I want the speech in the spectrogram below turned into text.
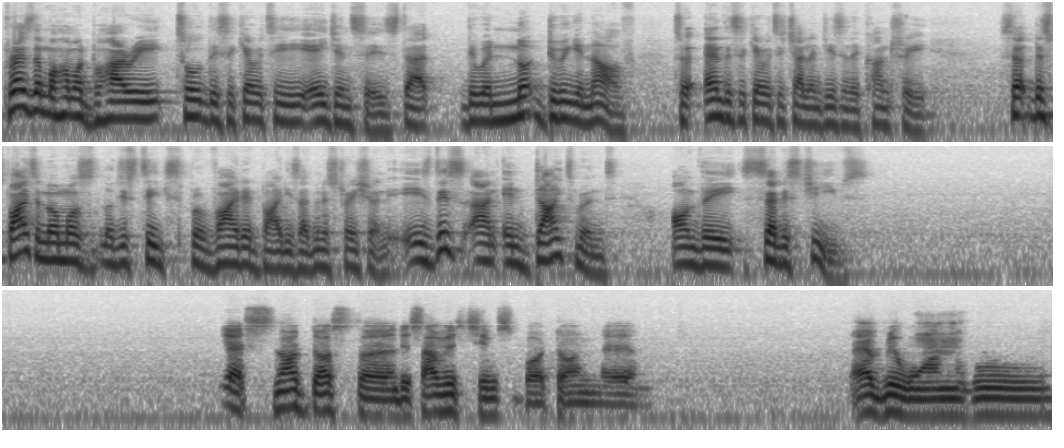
President Muhammad Buhari told the security agencies that they were not doing enough to end the security challenges in the country. So despite enormous logistics provided by this administration, is this an indictment on the service chiefs? Yes, not just uh, the service chiefs, but on uh, everyone who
